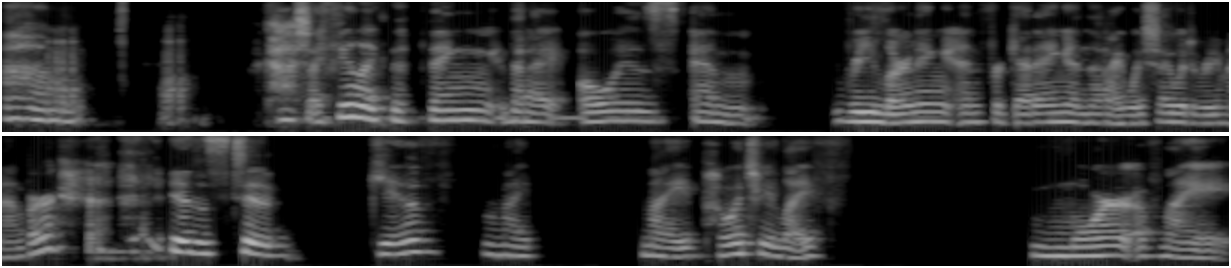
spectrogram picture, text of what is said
Um, gosh, I feel like the thing that I always am relearning and forgetting and that I wish I would remember is to give my my poetry life more of my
